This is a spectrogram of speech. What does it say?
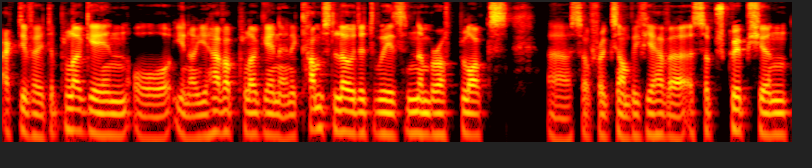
activate a plugin, or you know you have a plugin and it comes loaded with a number of blocks uh, so, for example, if you have a, a, subscription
